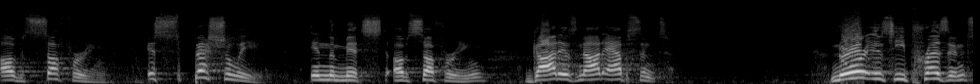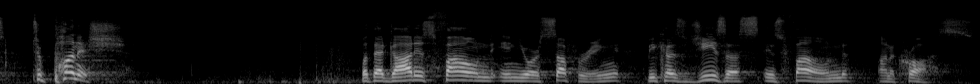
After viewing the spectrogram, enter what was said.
of suffering, especially in the midst of suffering, God is not absent, nor is he present to punish, but that God is found in your suffering because Jesus is found on a cross.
